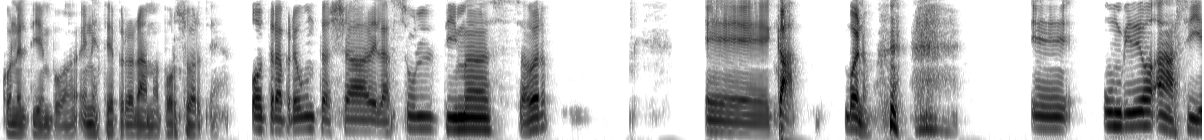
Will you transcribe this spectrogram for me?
con el tiempo en este programa, por suerte. Otra pregunta ya de las últimas. A ver. Eh, K. Bueno. Eh, un video... Ah, sí.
